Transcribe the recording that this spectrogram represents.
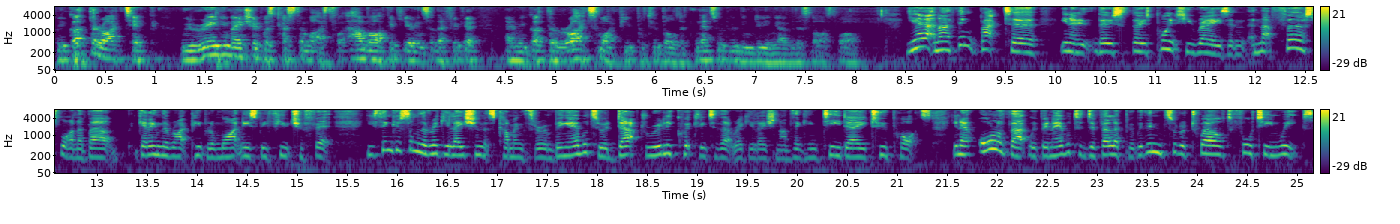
we got the right tech. We really made sure it was customized for our market here in South Africa, and we got the right smart people to build it. And that's what we've been doing over this last while. Yeah, and I think back to you know those those points you raise, and, and that first one about getting the right people and why it needs to be future fit. You think of some of the regulation that's coming through and being able to adapt really quickly to that regulation. I'm thinking T day, two pots, you know, all of that we've been able to develop it within sort of 12 to 14 weeks.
